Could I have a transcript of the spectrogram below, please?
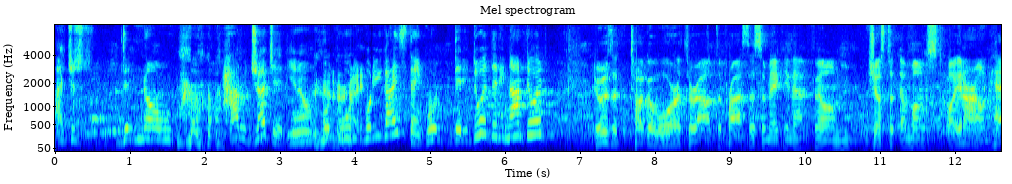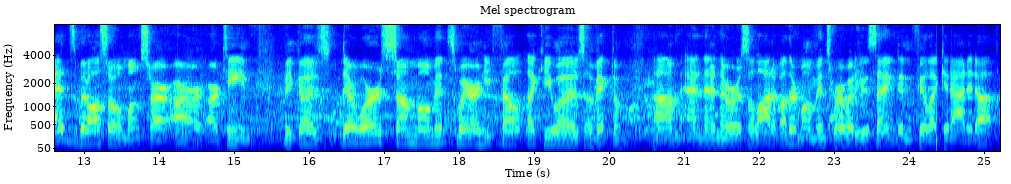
I just didn't know how to judge it. You know, what, what, what do you guys think? What, did he do it? Did he not do it? It was a tug of war throughout the process of making that film, just amongst well, in our own heads, but also amongst our, our, our team, because there were some moments where he felt like he was a victim, um, and then there was a lot of other moments where what he was saying didn't feel like it added up.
